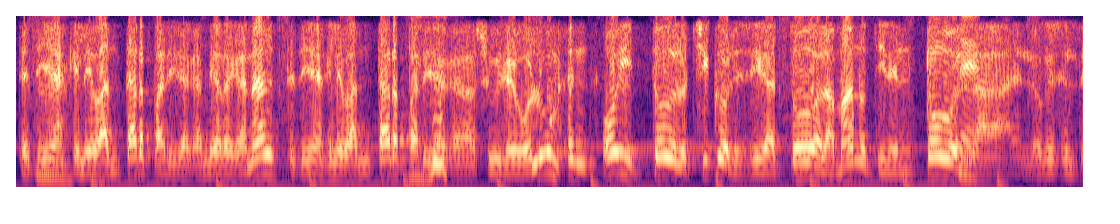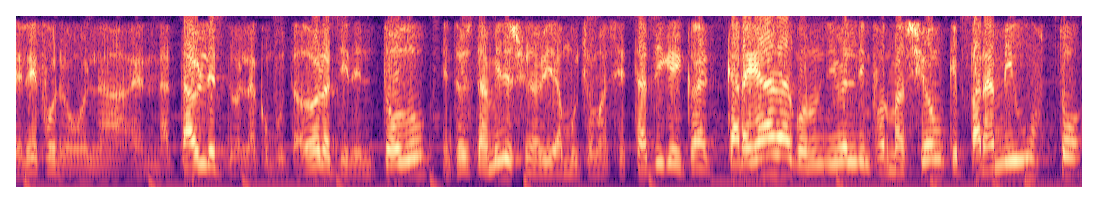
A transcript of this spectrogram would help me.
te tenías Mm. que levantar para ir a cambiar de canal, te tenías que levantar para ir a subir el volumen. Hoy todos los chicos les llega todo a la mano, tienen todo Sí. en, la- en lo que es el teléfono o en la, en la tablet o en la computadora, tienen todo. Entonces también es una vida mucho más estática y ca- cargada con un nivel de información que para mi gusto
